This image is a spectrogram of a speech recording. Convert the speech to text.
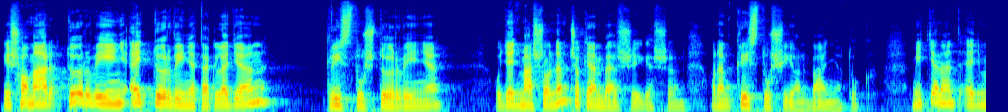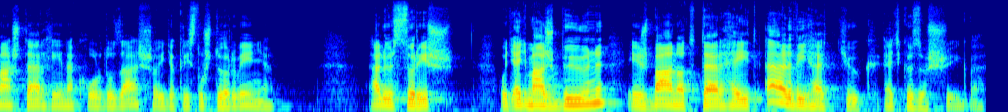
És ha már törvény, egy törvényetek legyen, Krisztus törvénye, hogy egymással nem csak emberségesen, hanem Krisztusian bánjatok. Mit jelent egymás terhének hordozása, így a Krisztus törvénye? Először is hogy egymás bűn és bánat terheit elvihetjük egy közösségbe.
